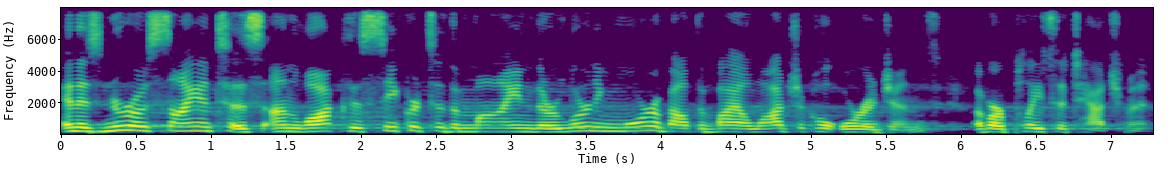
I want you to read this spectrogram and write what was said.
And as neuroscientists unlock the secrets of the mind, they're learning more about the biological origins of our place attachment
